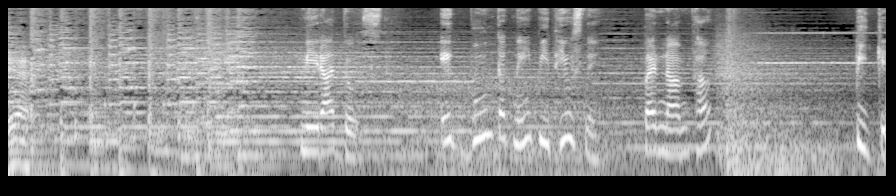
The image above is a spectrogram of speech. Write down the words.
Yeah. मेरा दोस्त एक बूंद तक नहीं पी थी उसने पर नाम था पीके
